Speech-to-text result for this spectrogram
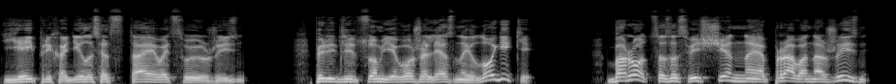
Ей приходилось отстаивать свою жизнь перед лицом его железной логики, бороться за священное право на жизнь,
